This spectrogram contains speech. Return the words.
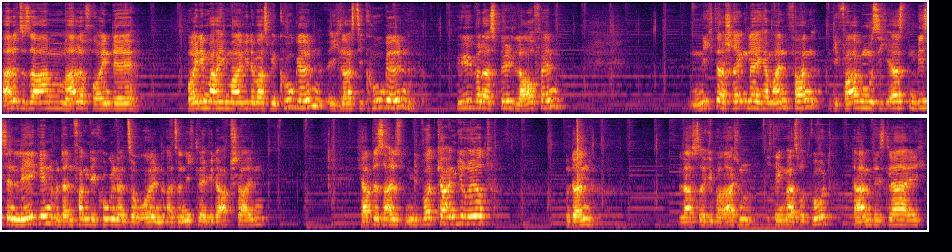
Hallo zusammen, hallo Freunde. Heute mache ich mal wieder was mit Kugeln. Ich lasse die Kugeln über das Bild laufen. Nicht erschrecken gleich am Anfang. Die Farbe muss ich erst ein bisschen legen und dann fangen die Kugeln an zu rollen. Also nicht gleich wieder abschalten. Ich habe das alles mit Wodka angerührt und dann lasst euch überraschen. Ich denke mal es wird gut. Dann bis gleich.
